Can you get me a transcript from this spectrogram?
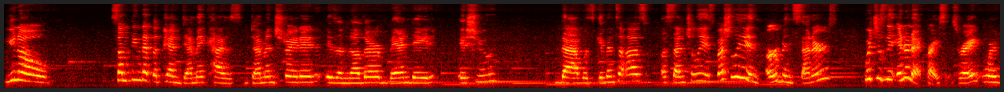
you know, something that the pandemic has demonstrated is another band aid issue that was given to us essentially, especially in urban centers, which is the internet crisis, right? Where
